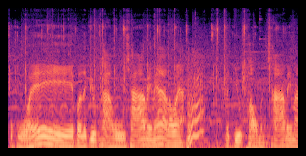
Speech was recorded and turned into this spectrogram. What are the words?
โอ้โหเปิดสกิลเผาช้าไปไหมเราเนี่ยสกิลเผามันช้าไปไหม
